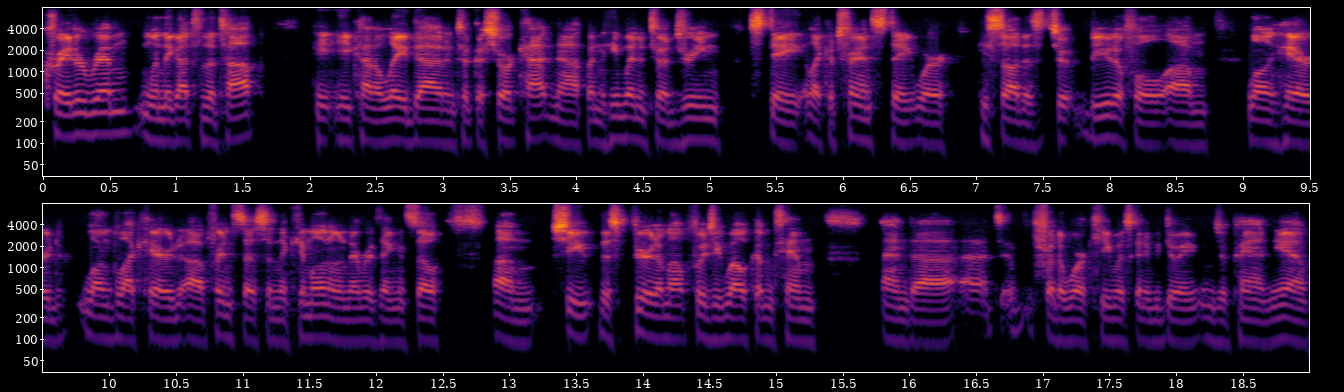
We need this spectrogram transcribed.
crater rim when they got to the top. He, he kind of laid down and took a short cat nap and he went into a dream state, like a trance state where he saw this beautiful, um, long haired, long black haired uh, princess in the kimono and everything. And so um, she, the spirit of Mount Fuji welcomed him and uh, for the work he was going to be doing in Japan. Yeah.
